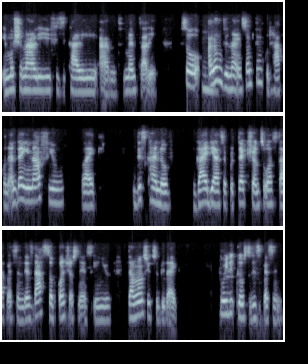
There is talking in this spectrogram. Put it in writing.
emotionally, physically, and mentally. So mm-hmm. along the line, something could happen, and then you now feel like this kind of guidance or protection towards that person. There's that subconsciousness in you that wants you to be like really close to this person.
